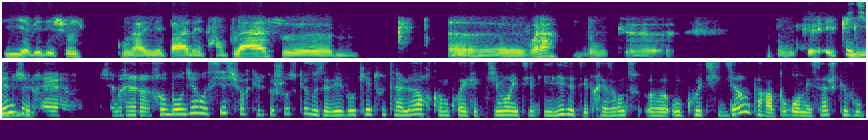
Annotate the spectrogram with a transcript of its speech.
y avait des choses qu'on n'arrivait pas à mettre en place. Euh, euh voilà. Donc, donc, euh, et puis... Étienne, j'aimerais, j'aimerais rebondir aussi sur quelque chose que vous avez évoqué tout à l'heure, comme quoi effectivement Élise était présente euh, au quotidien par rapport aux messages que vous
